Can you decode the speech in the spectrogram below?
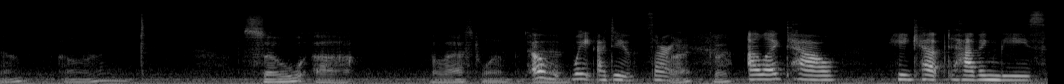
No? Alright. So, uh, the last one. Oh, wait, I do. Sorry. Ahead. I liked how he kept having these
